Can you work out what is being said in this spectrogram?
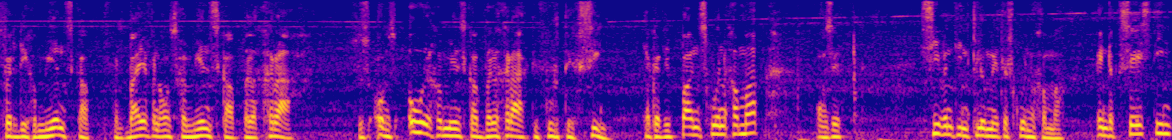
vir die gemeenskap, vir baie van ons gemeenskap wil graag, soos ons ouer gemeenskap wil graag die voertuig sien. Ek het die pan skoon gemaak. Ons het 17 km skoon gemaak. Eindelik 16,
